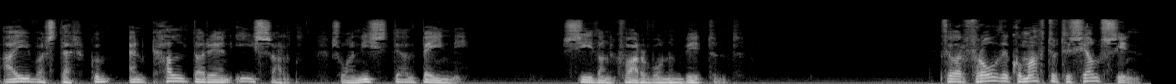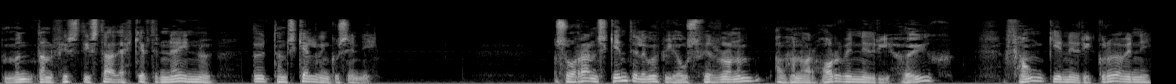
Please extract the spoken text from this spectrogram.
æfa sterkum en kaldari en ísarn svo hann nýsti að beini. Síðan hvarf honum vitund. Þegar fróði kom aftur til sjálfsín, mundan fyrst í stað ekki eftir neinu utan skjelvingu sinni. Svo rann skindileg upp ljós fyrir honum að hann var horfin niður í haug, fangi niður í gröfinni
